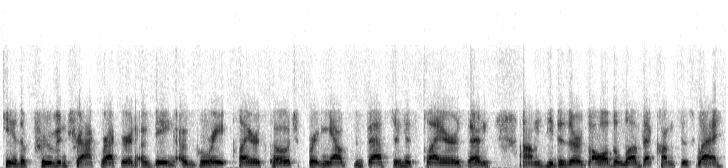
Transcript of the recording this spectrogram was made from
he has a proven track record of being a great players coach, bringing out the best in his players, and um, he deserves all the love that comes his way.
